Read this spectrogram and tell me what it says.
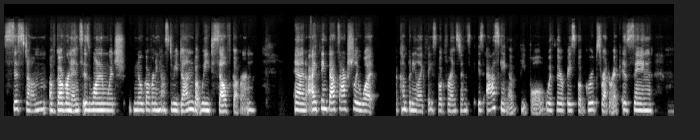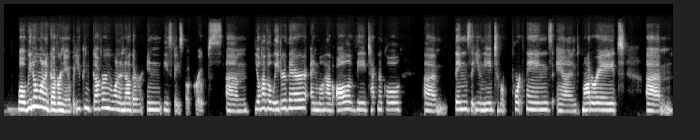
system of governance is one in which no governing has to be done, but we self govern. And I think that's actually what a company like Facebook, for instance, is asking of people with their Facebook groups rhetoric is saying, well, we don't want to govern you, but you can govern one another in these Facebook groups. Um, you'll have a leader there, and we'll have all of the technical um, things that you need to report things and moderate. Um,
